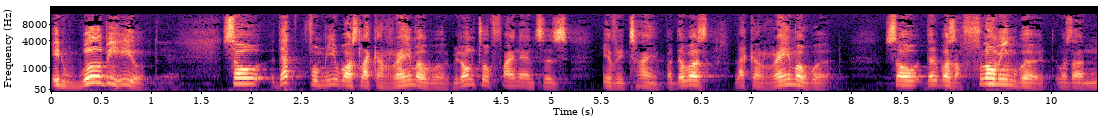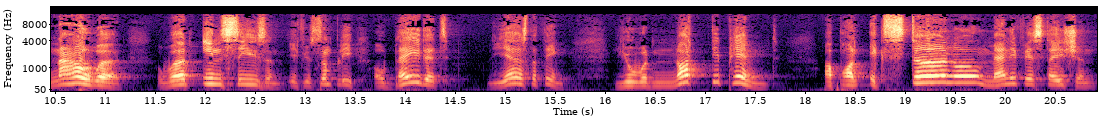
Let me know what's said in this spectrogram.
It will be healed. So that for me was like a rhema word. We don't talk finances every time, but there was like a rhema word. So that was a flowing word. It was a now word, a word in season. If you simply obeyed it, here's the thing you would not depend upon external manifestation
